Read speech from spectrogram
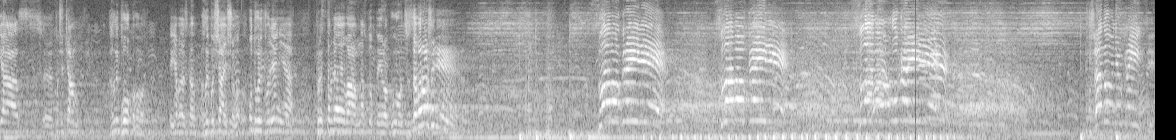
Я з е, почуттям глибокого, і я би так сказав, глибочайшого удовлетворення представляє вам наступний рок-гурт заворожені. Слава Україні! Слава Україні! Слава Україні! Шановні українці!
